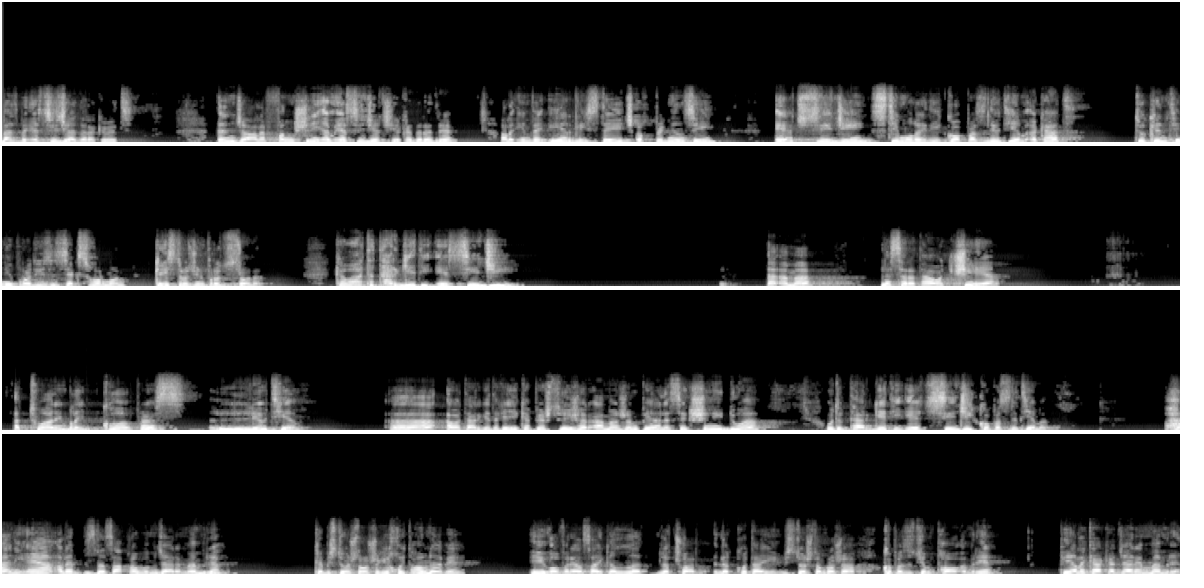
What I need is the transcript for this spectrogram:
بەس بە ئێسیجیا دەرەکەوێت ئنجا ئەڵێ فەنکشنی ئەم ئێسیجیە چیە کە دەرەدرێ ئەڵێ in the early stage of pregnancy HCG stimulate the corpus luteum ئەکات to continue producing sex hormone کە ئیسترۆژین پرۆجسترۆنە کەواتە تارگێتی HCG ئەمە لە سەرتاوە کێە ئەتوانین بڵین کۆپرس لوتیەم ئەوە تارگێتەکەی کە پێشتری ژەر ئاماژەم پێ لە سێکشنی دووە وتە تارگێتی HCG کۆپەس لە تێمە هانی ئەیە ئەڵێ بزبەساقە بم جارە مەمرە کە 28 ڕۆژەکەی خۆی تاو نابێ ئی ئۆڤریان سایکل لە چوار لە کۆتایی 28 ڕۆژە کۆپەزیسیۆم تاو ئەمرێ پێڵێ کاکە جارێ مەمرە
